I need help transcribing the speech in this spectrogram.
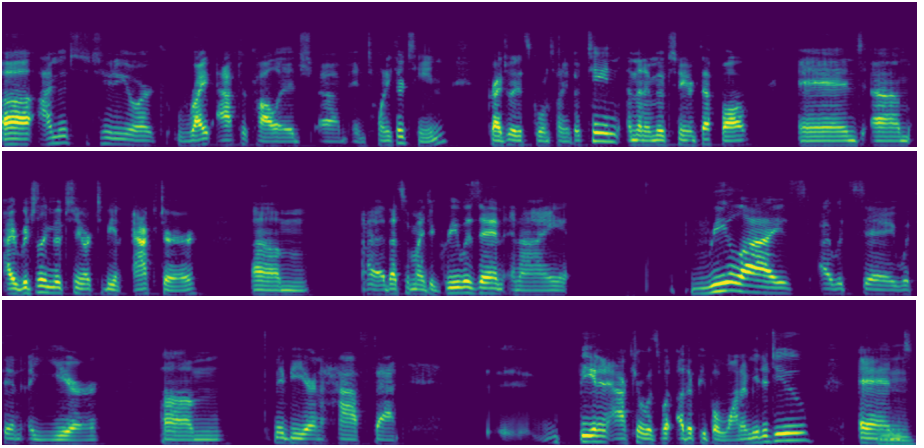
uh, i moved to new york right after college um, in 2013 graduated school in 2013 and then i moved to new york that fall and um, i originally moved to new york to be an actor um, uh, that's what my degree was in and i realized i would say within a year um, maybe a year and a half that uh, being an actor was what other people wanted me to do and Mm.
